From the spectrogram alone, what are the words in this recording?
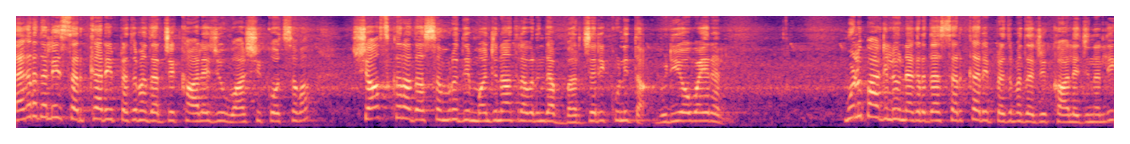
ನಗರದಲ್ಲಿ ಸರ್ಕಾರಿ ಪ್ರಥಮ ದರ್ಜೆ ಕಾಲೇಜು ವಾರ್ಷಿಕೋತ್ಸವ, ಶಾಸಕರಾದ ಸಮೃದ್ಧಿ ಮಂಜುನಾಥ್ ಅವರಿಂದ ಭರ್ಜರಿ ಕುಣಿತ ವಿಡಿಯೋ ವೈರಲ್. ಮುಳುಬಾಗಿಲು ನಗರದ ಸರ್ಕಾರಿ ಪ್ರಥಮ ದರ್ಜೆ ಕಾಲೇಜಿನಲ್ಲಿ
